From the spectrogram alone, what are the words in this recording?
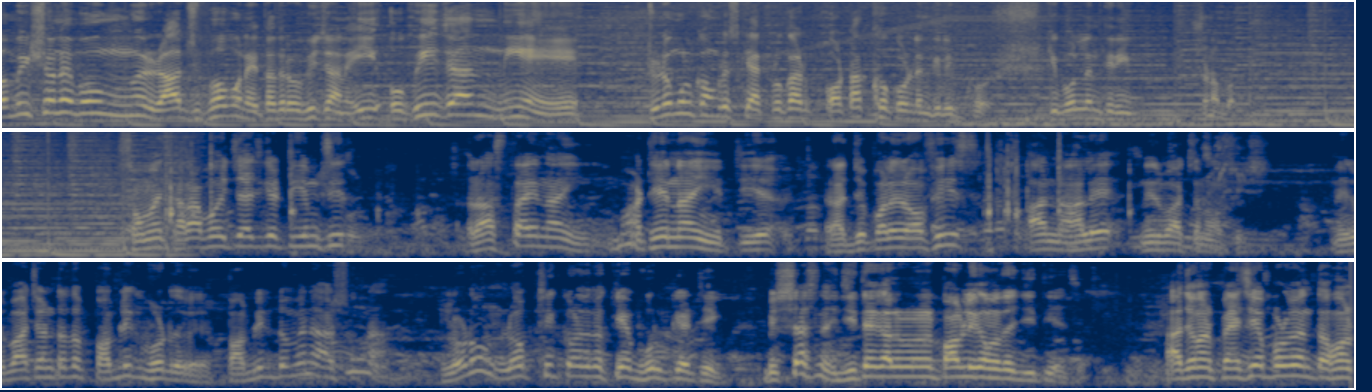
কমিশন এবং রাজভবনে তাদের অভিযান, এই অভিযান নিয়ে তৃণমূল কংগ্রেসকে এক প্রকার কটাক্ষ করলেন দিলীপ ঘোষ। কি বললেন তিনি? শোনাব। সময় খারাপ হয়েছে আজকে টিএমসির? রাস্তায় নাই মাঠে নাই রাজ্যপালের অফিস আর নাহলে নির্বাচন অফিস। নির্বাচনটা তো পাবলিক ভোট দেবে। পাবলিক ডোমেনে আসুন না। লড়ুন লোক ঠিক করে দেবে কে ভুল কে ঠিক। বিশ্বাস নেই জিতে গেল পাবলিক আমাদের জিতিয়েছে। আর যখন পেঁচিয়ে পড়বেন তখন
